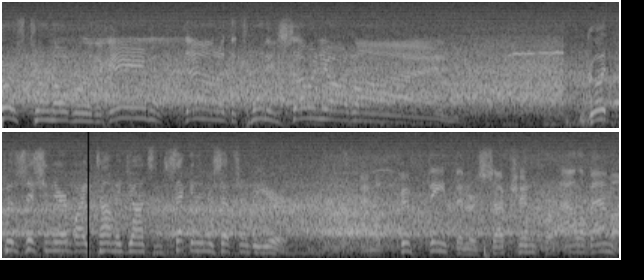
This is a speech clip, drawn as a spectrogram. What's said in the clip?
first turnover of the game down at the 27 yard line Good position there by Tommy Johnson. Second interception of the year. And the 15th interception for Alabama.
